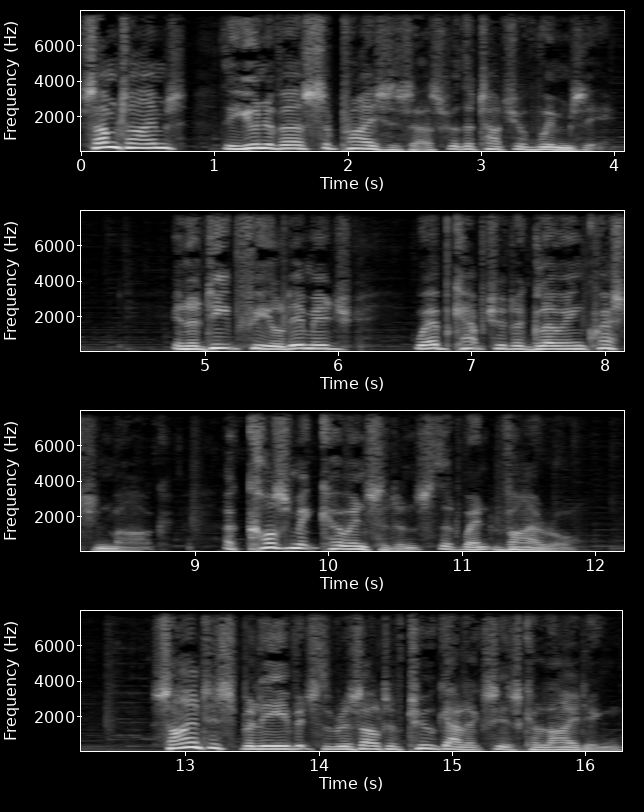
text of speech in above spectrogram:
Sometimes the universe surprises us with a touch of whimsy. In a deep field image, Webb captured a glowing question mark, a cosmic coincidence that went viral. Scientists believe it's the result of two galaxies colliding,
